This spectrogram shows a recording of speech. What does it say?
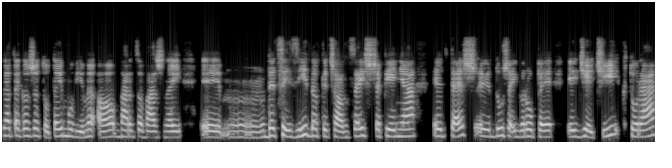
dlatego że tutaj mówimy o bardzo ważnej decyzji dotyczącej szczepienia y, też y, dużej grupy y, dzieci, która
